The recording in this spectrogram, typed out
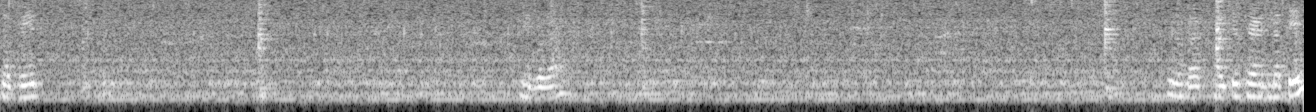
सफेद. हे बघा. बघा खालच्या साईडला ते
